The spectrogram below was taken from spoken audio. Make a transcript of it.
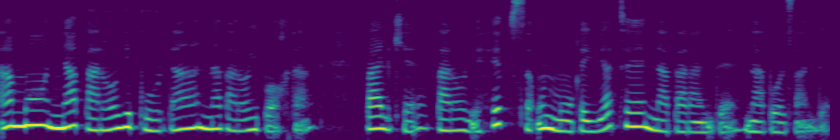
اما نه برای بردن نه برای باختن بلکه برای حفظ اون موقعیت نبرنده نبازنده.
